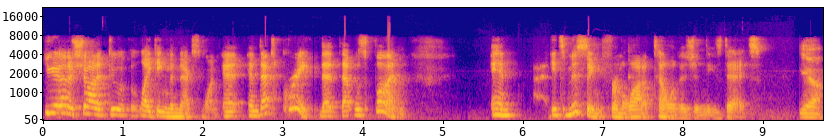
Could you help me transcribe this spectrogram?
you got a shot at do, liking the next one, and and that's great. That that was fun, and it's missing from a lot of television these days. Yeah,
